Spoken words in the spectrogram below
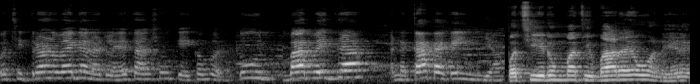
પછી ત્રણ વાગ્યા ને એટલે હેતાંશ શું કે ખબર? તું બાર વહી જા અને કાકા કઈ ગયા. પછી રૂમમાંથી બહાર આવ્યો અને એને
